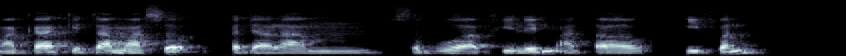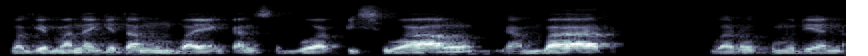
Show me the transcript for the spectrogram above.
maka kita masuk ke dalam sebuah film atau event, bagaimana kita membayangkan sebuah visual, gambar, baru kemudian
